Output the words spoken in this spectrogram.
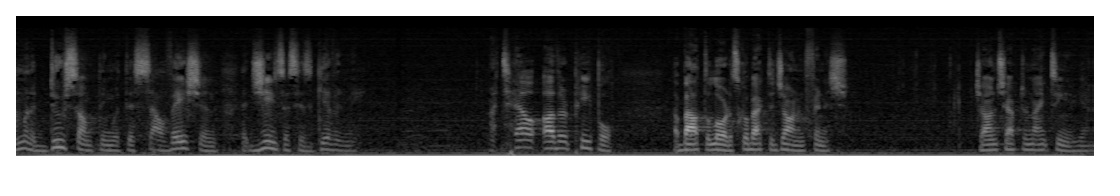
I'm going to do something with this salvation that Jesus has given me. I tell other people about the Lord. Let's go back to John and finish. John chapter 19 again.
